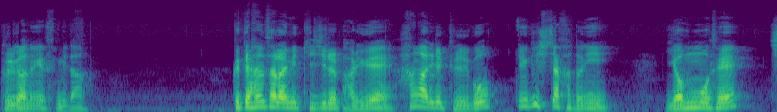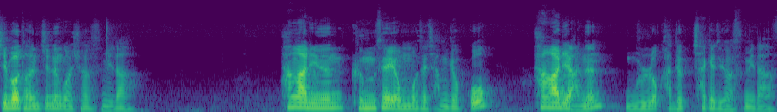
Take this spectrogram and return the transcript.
불가능했습니다. 그때 한 사람이 기지를 발휘해 항아리를 들고 뛰기 시작하더니 연못에 집어 던지는 것이었습니다. 항아리는 금세 연못에 잠겼고 항아리 안은 물로 가득 차게 되었습니다.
